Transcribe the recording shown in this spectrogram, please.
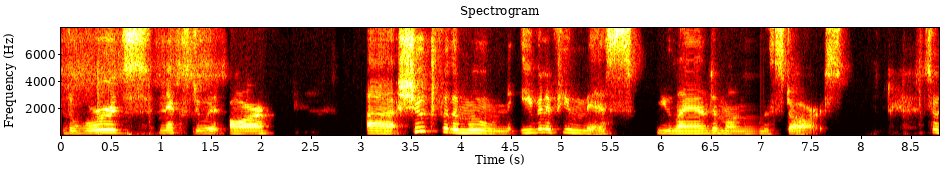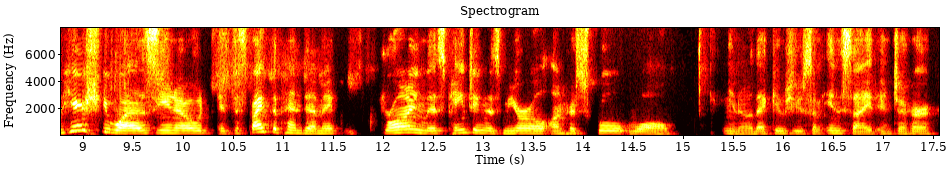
the words next to it are uh, shoot for the moon, even if you miss, you land among the stars. So here she was, you know, despite the pandemic, drawing this, painting this mural on her school wall. You know, that gives you some insight into her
